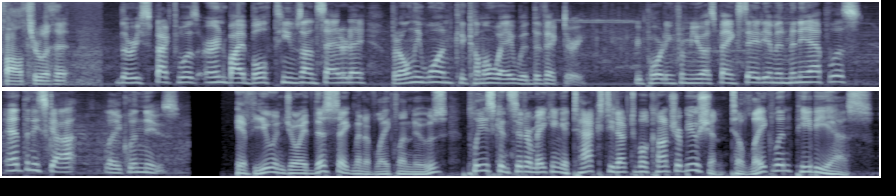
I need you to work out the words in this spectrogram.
follow through with it. The respect was earned by both teams on Saturday, but only one could come away with the victory. Reporting from US Bank Stadium in Minneapolis, Anthony Scott, Lakeland News. If you enjoyed this segment of Lakeland News, please consider making a tax-deductible contribution to Lakeland PBS.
